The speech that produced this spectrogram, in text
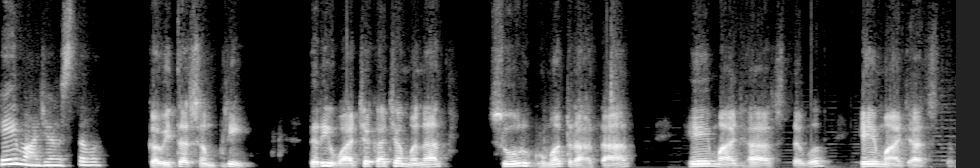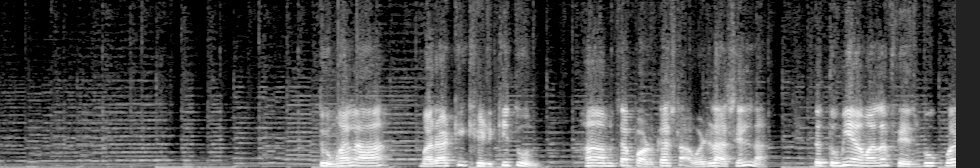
हे माझ्या हस्तव. कविता संपली. तरी वाचकाच्या मनात सूर घुमत राहतात. हे माझ्या अस्तव हे माझ्या अस्तव तुम्हाला मराठी खिडकीतून हा आमचा पॉडकास्ट आवडला असेल ना तर तुम्ही आम्हाला फेसबुकवर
